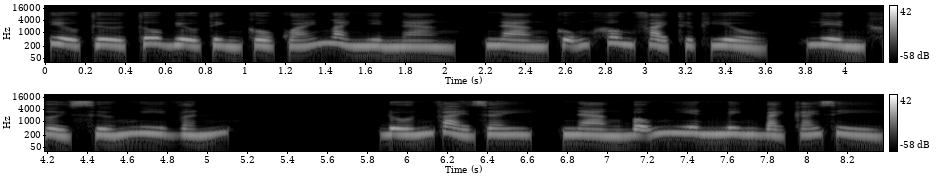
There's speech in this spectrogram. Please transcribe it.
Tiểu tử tô biểu tình cổ quái mà nhìn nàng, nàng cũng không phải thực hiểu, liền khởi sướng nghi vấn. Đốn vài giây, nàng bỗng nhiên minh bạch cái gì,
